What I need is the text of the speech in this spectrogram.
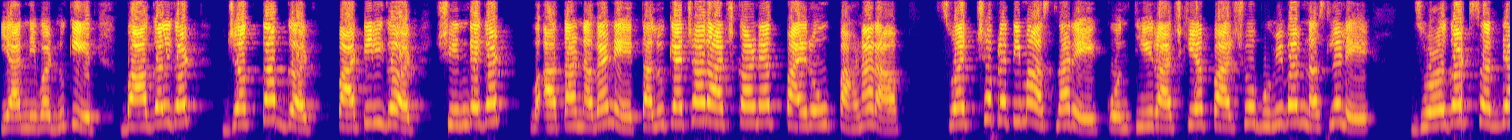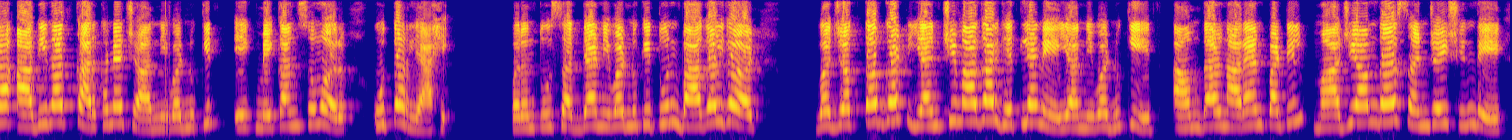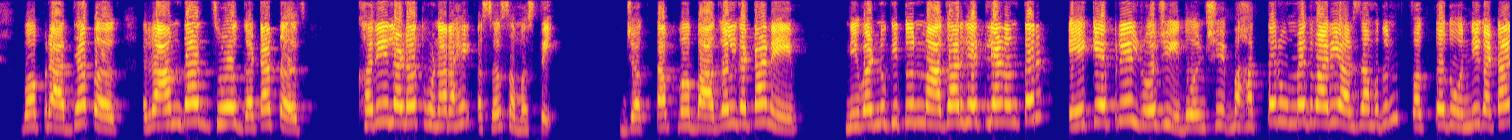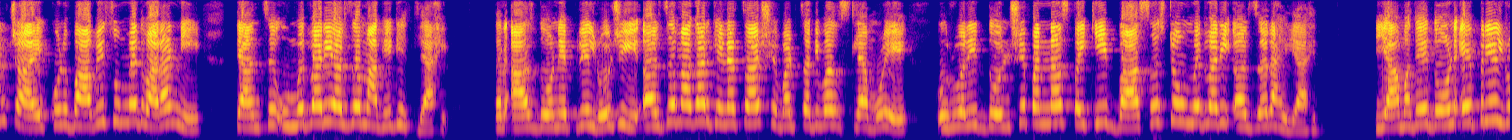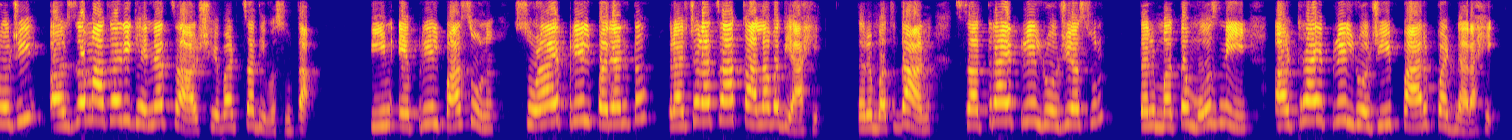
या निवडणुकीत बागल गट जगताप गट पाटील गट शिंदे गट व आता नव्याने तालुक्याच्या राजकारणात पायरोव पाहणारा स्वच्छ प्रतिमा असणारे कोणतीही राजकीय पार्श्वभूमीवर नसलेले झोळगट सध्या आदिनाथ कारखान्याच्या निवडणुकीत एकमेकांसमोर उतरले आहे. परंतु सध्या निवडणुकीतून बागलगट व जगतापगट यांची माघार घेतल्याने या निवडणुकीत आमदार नारायण पाटील माजी आमदार संजय शिंदे व प्राध्यापक रामदास झोळ गटातच खरी लढत होणार आहे असं समजते. जगताप व बागल गटाने निवडणुकीतून माघार घेतल्यानंतर एक एप्रिल रोजी दोनशे बहात्तर उमेदवारी अर्जामधून फक्त दोन्ही गटांच्या एकूण बावीस उमेदवारांनी त्यांचे उमेदवारी अर्ज मागे घेतले आहे तर आज दोन एप्रिल रोजी अर्ज माघार घेण्याचा शेवटचा दिवस असल्यामुळे उर्वरित दोनशे पन्नास पैकी बासष्ट उमेदवारी अर्ज राहिले आहेत. यामध्ये दोन एप्रिल रोजी अर्ज माघारी घेण्याचा शेवटचा दिवस होता. तीन एप्रिलपासून सोळा एप्रिल पर्यंत प्रचाराचा कालावधी आहे. तर मतदान सतरा एप्रिल रोजी असून तर मतमोजणी अठरा एप्रिल रोजी पार पडणार आहे.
